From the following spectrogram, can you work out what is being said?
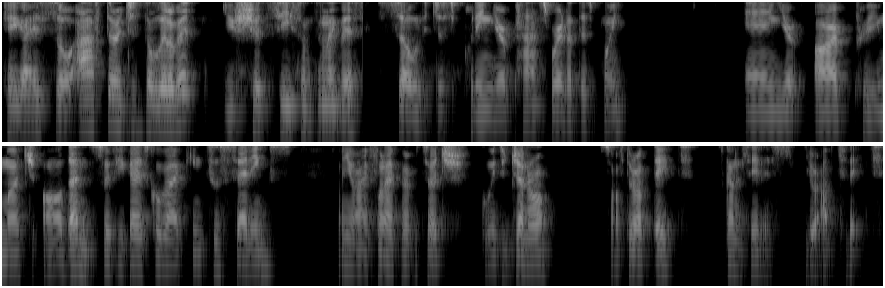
Okay guys, so after just a little bit, you should see something like this. So just putting your password at this point and you are pretty much all done. So if you guys go back into settings on your iPhone, iPad Touch, go into general, software update, it's gonna say this, you're up to date.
